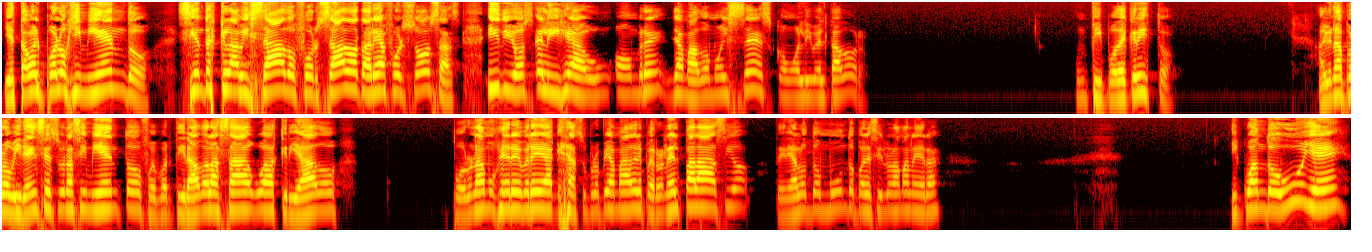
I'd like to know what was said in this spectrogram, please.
Y estaba el pueblo gimiendo, siendo esclavizado, forzado a tareas forzosas. Y Dios elige a un hombre llamado Moisés como el libertador. Un tipo de Cristo. Hay una providencia en su nacimiento, fue por tirado a las aguas, criado por una mujer hebrea que era su propia madre, pero en el palacio tenía los dos mundos, por decirlo de una manera. Y cuando huye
